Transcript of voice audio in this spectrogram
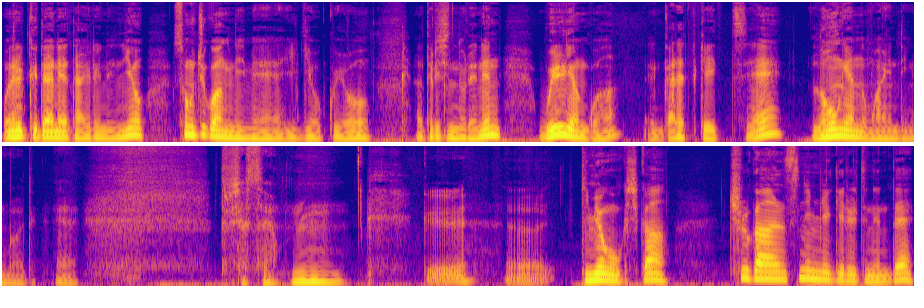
오늘 그단의 다이리는요, 송주광님의 일기였고요. 어, 들으신 노래는 윌리엄과 가레트 게이츠의 Long and Winding Road. 예. 들으셨어요. 음, 그, 어, 김영옥 씨가 출간 스님 얘기를 듣는데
